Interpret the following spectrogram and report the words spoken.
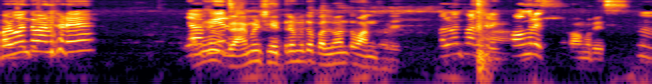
बलवंत वानखड़े या तो फिर ग्रामीण क्षेत्र में तो बलवंत वान खड़े बलवंत वान खड़े कांग्रेस। कांग्रेस। हम्म.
